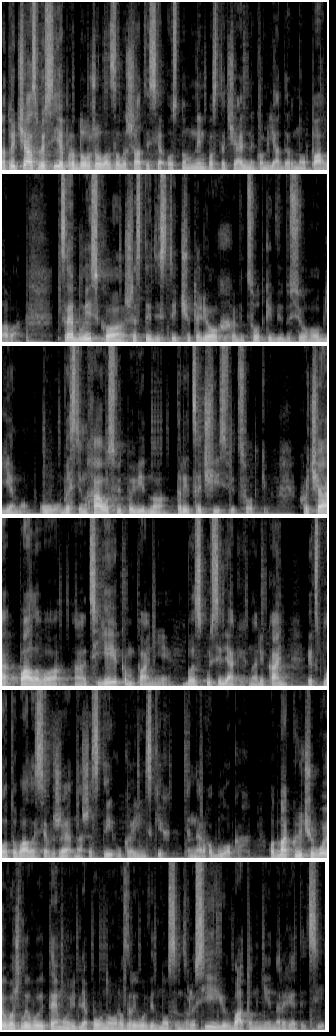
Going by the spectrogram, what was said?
На той час Росія продовжувала залишатися основним постачальником ядерного палива. Це близько 64% від усього об'єму. У Westinghouse, відповідно, 36%. Хоча паливо цієї компанії без усіляких нарікань експлуатувалося вже на шести українських енергоблоках. Однак ключовою важливою темою для повного розриву відносин з Росією в атомній енергетиці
